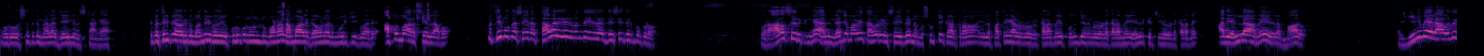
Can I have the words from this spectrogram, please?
ஒரு வருஷத்துக்கு மேல ஜெயில வச்சுட்டாங்க. இப்ப திருப்பி அவருக்கு மந்திரி பதவி கொடுக்கணும்னு போனா நம்ம ஆளு கவர்னர் முறுக்கிக்குவாரு. அப்பவும் அரசியல் லாபம். இப்ப திமுக செய்யற தவறுகள் வந்து இதுல திசை திருப்பப்படும். ஒரு அரசு இருக்குங்க. அது நிஜமாவே தவறுகள் செய்து நம்ம சுட்டி காட்டுறோம். இல்ல பத்திரிகையாளர்களோட கடமை பொதுஜனங்களோட கடமை எதிர்க்கட்சிகளோட கடமை அது எல்லாமே இதுல மாறும். இனிமேலாவது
